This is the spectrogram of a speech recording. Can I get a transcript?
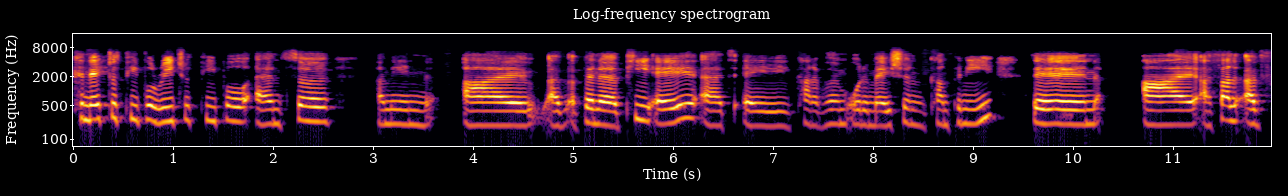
connect with people, reach with people. And so, I mean, I, I've been a PA at a kind of home automation company. Then I, I felt I've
